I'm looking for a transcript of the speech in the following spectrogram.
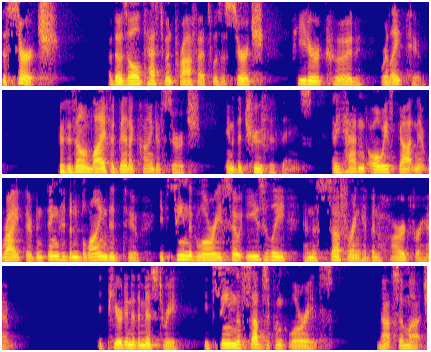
The search of those Old Testament prophets was a search Peter could relate to because his own life had been a kind of search into the truth of things. And he hadn't always gotten it right. There had been things he'd been blinded to. He'd seen the glory so easily, and the suffering had been hard for him. He'd peered into the mystery. He'd seen the subsequent glories, not so much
